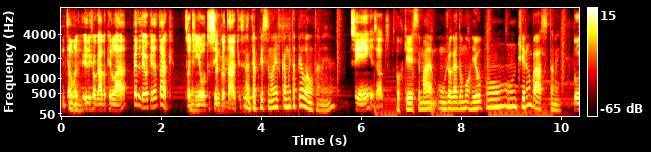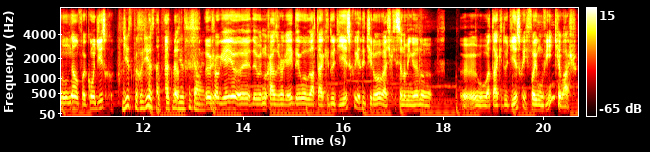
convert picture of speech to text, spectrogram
Então Uhum. ele jogava aquilo lá, perdeu aquele ataque. Só É. tinha outros cinco Uhum. ataques. entendeu? Até porque senão ia ficar muito apelão também, né? Sim, exato. Porque um jogador morreu com um tirambaço também. Um- Não, foi com o disco. Disco? Foi com disco? Foi com disco então. Eu joguei, eu- eu- no caso, eu joguei, deu o ataque do disco e ele tirou, acho que se eu não me engano, o o ataque do disco e foi um 20, eu acho.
